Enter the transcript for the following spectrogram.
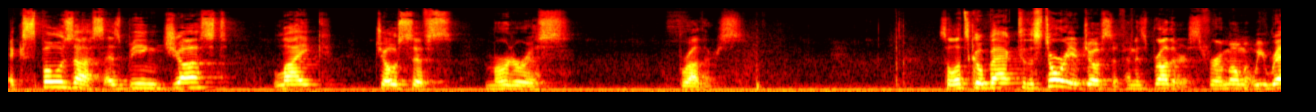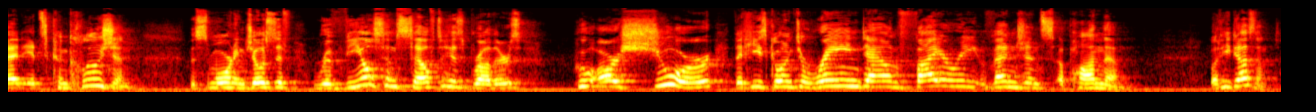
expose us as being just like Joseph's murderous brothers. So let's go back to the story of Joseph and his brothers for a moment. We read its conclusion. This morning, Joseph reveals himself to his brothers who are sure that he's going to rain down fiery vengeance upon them. But he doesn't.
